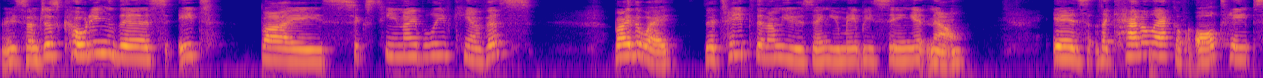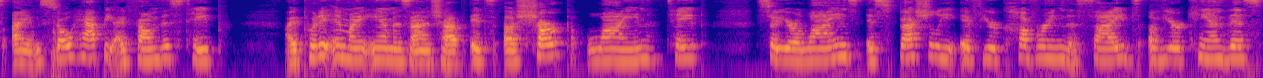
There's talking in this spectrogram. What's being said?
All right, so I'm just coating this 8 by 16, I believe, canvas. By the way, the tape that I'm using, you may be seeing it now, is the Cadillac of all tapes. I am so happy I found this tape. I put it in my Amazon shop. It's a sharp line tape. So your lines, especially if you're covering the sides of your canvas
